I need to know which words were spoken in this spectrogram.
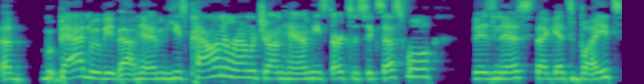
a b- bad movie about him. He's palling around with Jon Hamm. He starts a successful business that gets bites.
